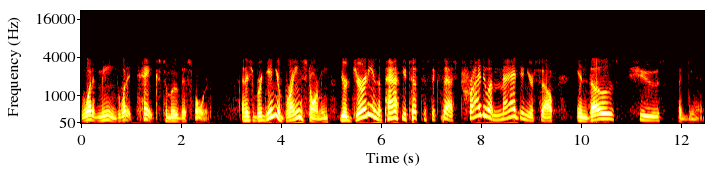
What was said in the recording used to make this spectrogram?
what it means, what it takes to move this forward. And as you begin your brainstorming, your journey and the path you took to success, try to imagine yourself in those shoes again.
